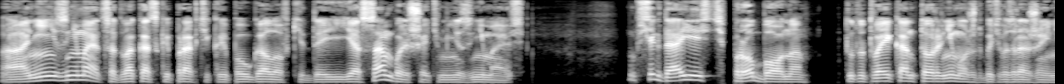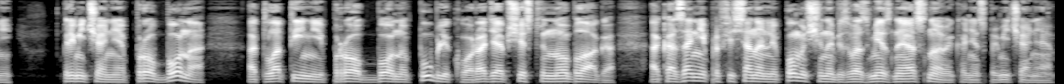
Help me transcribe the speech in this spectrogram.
а они не занимаются адвокатской практикой по уголовке, да и я сам больше этим не занимаюсь. Всегда есть про-боно. Тут у твоей конторы не может быть возражений. Примечание «про-боно» — от латыни «про боно публику» ради общественного блага, оказание профессиональной помощи на безвозмездной основе, конец примечания.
